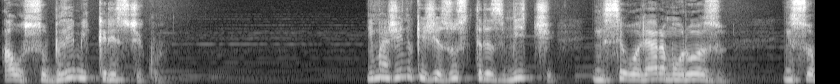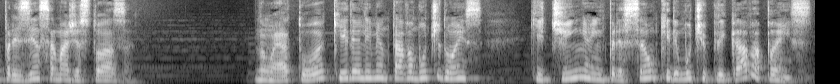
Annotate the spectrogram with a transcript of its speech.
ao sublime crístico. Imagine o que Jesus transmite em seu olhar amoroso, em sua presença majestosa. Não é à toa que ele alimentava multidões, que tinha a impressão que ele multiplicava pães.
